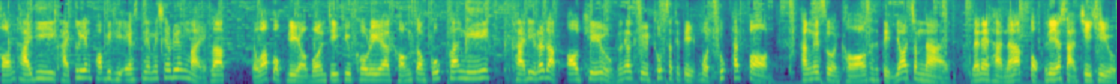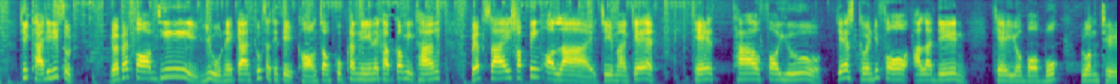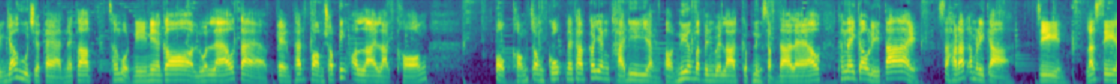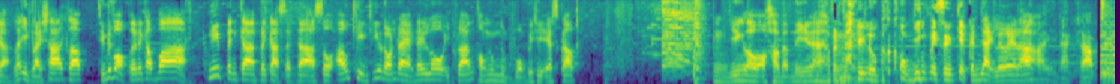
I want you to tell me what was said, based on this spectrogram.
ของขายดีขายเกลี้ยงเพราะ BTS เนี่ยไม่ใช่เรื่องใหม่ครับ แต่ว่าปกเดี่ยวบน GQ Korea ของจองกุ๊กครั้งนี้ ขายดีระดับ All Q นั่นก็คือทุบสถิติหมดทุกแพลตฟอร์ม ทั้งในส่วนของสถิติยอดจำหน่าย และในฐานะปกนิตยสาร GQ ที่ขายดีที่สุด โดยแพลตฟอร์มที่อยู่ในการทุบสถิติของจองกุ๊กครั้งนี้นะครับก็มีทั้งเว็บไซต์ช้อปปิ้งออนไลน์ Gmarket K Town for You Yes 24 Aladdin k y o b o Book รวมถึง Yahoo Japan นะครับ ทั้งหมดนี้เนี่ยก็ล้วนแล้วแต่เป็นแพลตฟอร์มช้อปปิ้งออนไลน์หลักของปกของจองกุ๊กนะครับก็ยังขายดีอย่างต่อเนื่องมาเป็นเวลาเกือบ 1 สัปดาห์แล้ว ทั้งในเกาหลีใต้ สหรัฐอเมริกา จีน รัสเซีย และอีกหลายชาติครับ ถึงได้บอกเลยนะครับว่า นี่เป็นการประกาศสักดาโซเอาคิงที่ร้อนแรงได้โลอีกครั้งของหนุ่มๆวง BTS ครับ ยิ่งเราเอาข่าวแบบนี้นะฮะเป็นแฟนๆที่รู้ก็คงยิ่งไปซื้อเก็บกันใหญ่เลยนะ ใช่นะครับ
